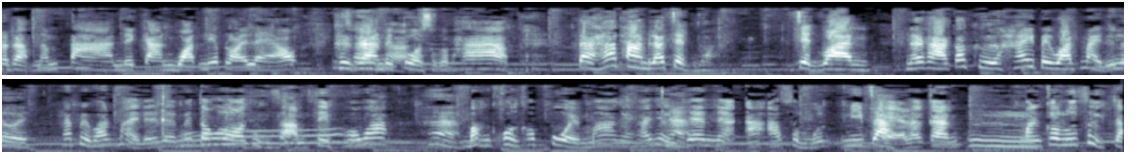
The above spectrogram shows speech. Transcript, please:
ระดับน้ำตาลในการวัดเรียบร้อยแล้ว คือใช่การไปค่ะ ตรวจสุขภาพ แต่ถ้าทานไปแล้ว7วัน 7 วันนะคะ ก็คือให้ไปวัดใหม่ได้เลย ให้ไปวัดใหม่ได้เลย ไม่ต้องรอถึง 30 เพราะว่าค่ะบางคนเขาป่วยมากไงคะอย่างค่ะเช่นเนี่ยอะอะสมมุติมีแผลแล้วกัน อืมมันก็รู้สึกใจ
